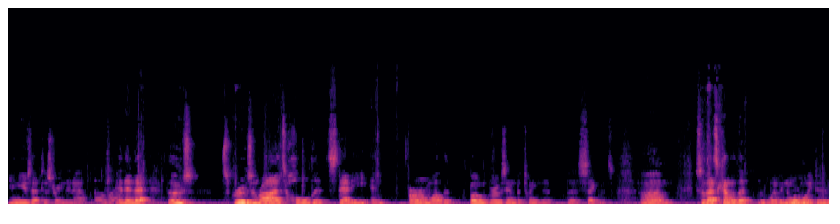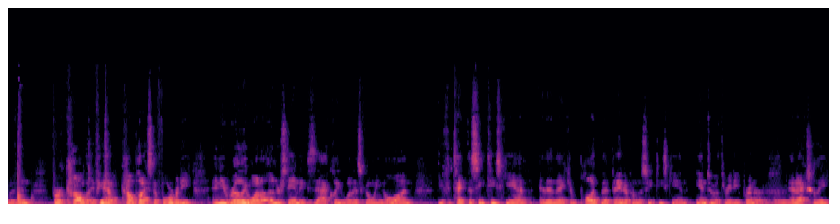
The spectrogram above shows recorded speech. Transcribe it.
you can use that to straighten it out. Oh wow. And then that, those screws and rods hold it steady and firm while the bone grows in between the, the segments. Um, so that's kind of the, what we normally do. And then for comp, if you have a complex deformity and you really want to understand exactly what is going on, you can take the CT scan and then they can plug the data from the CT scan into a 3D printer Mhm. and actually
